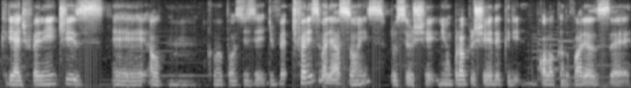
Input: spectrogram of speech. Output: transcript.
criar diferentes é, como eu posso dizer, diferentes variações para o seu em um próprio shader, colocando várias é,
